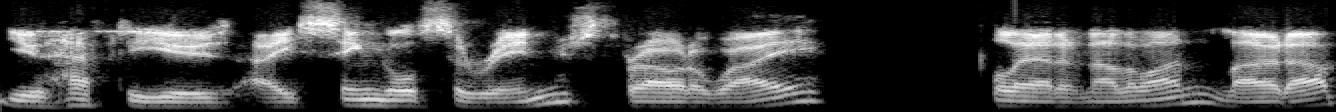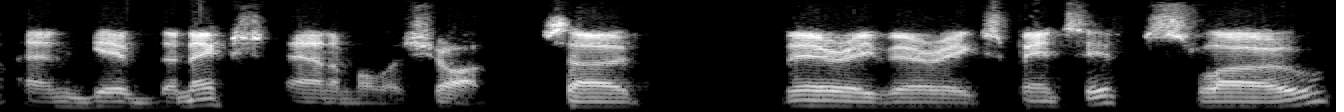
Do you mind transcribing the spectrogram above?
you have to use a single syringe, throw it away, pull out another one, load up, and give the next animal a shot. So very, very expensive, slow.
